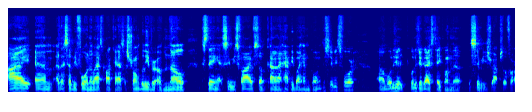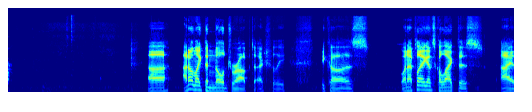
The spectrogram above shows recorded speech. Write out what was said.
I am, as I said before in the last podcast, a strong believer of Null staying at Series Five. So I'm kind of happy by him going to Series Four. Um, what is your what is your guys' take on the the series drop so far? Uh, I don't like the null dropped actually, because when I play against Galactus, I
